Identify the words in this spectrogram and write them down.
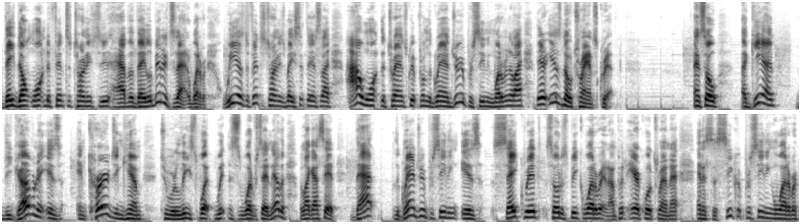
they don't want defense attorneys to have availability to that or whatever. We as defense attorneys may sit there and say, I want the transcript from the grand jury proceeding, whatever. And they're like, there is no transcript. And so, again, the governor is encouraging him to release what witnesses, whatever said and the other. But like I said, that the grand jury proceeding is sacred, so to speak, whatever. And I'm putting air quotes around that. And it's a secret proceeding or whatever.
